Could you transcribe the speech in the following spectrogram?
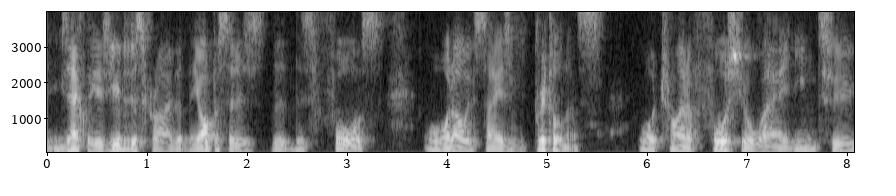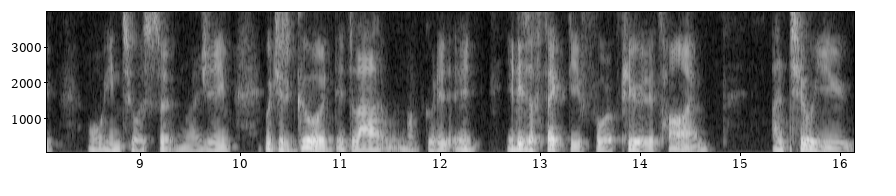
exactly as you described it. The opposite is the, this force, or what I would say is brittleness, or trying to force your way into or into a certain regime, which is good. It not good. It, it, it is effective for a period of time until you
